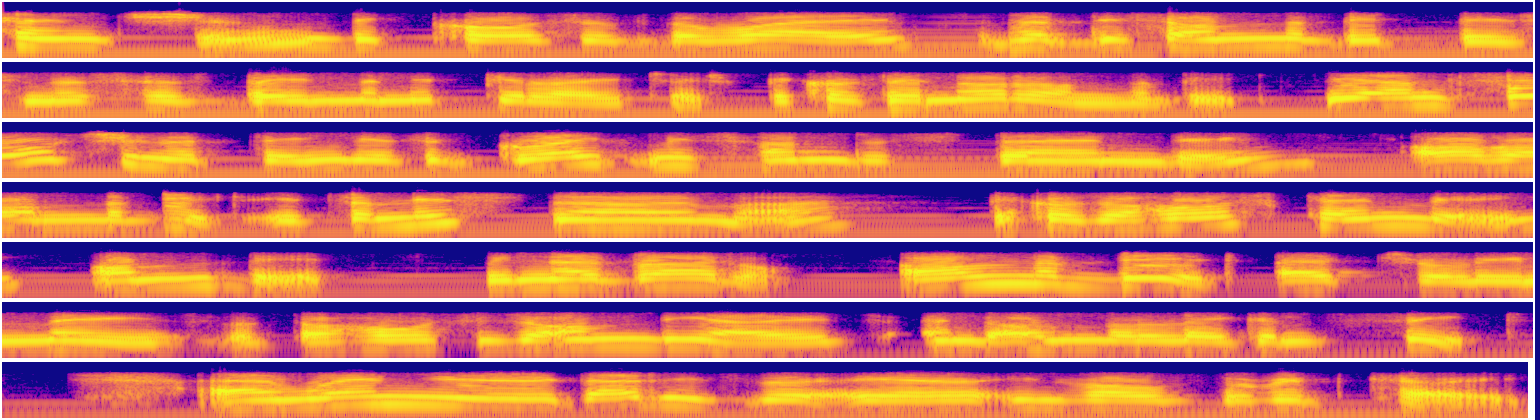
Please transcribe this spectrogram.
tension because of the way that this on the bit business has been manipulated because they're not on the bit. The unfortunate thing, is a great misunderstanding of on the bit. It's a misnomer because a horse can be on the bit with no bridle. On the bit actually means that the horse is on the aids and on the leg and seat. And when you, that is the, air involves the rib cage.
